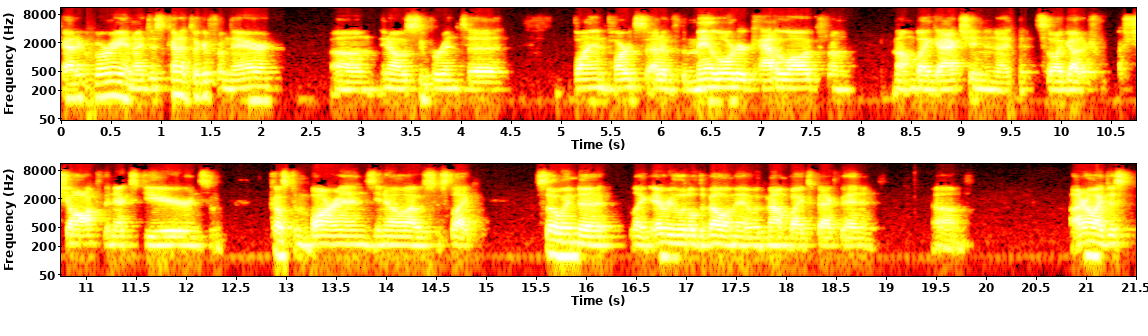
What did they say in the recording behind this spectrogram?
category and I just kind of took it from there. Um, you know, I was super into buying parts out of the mail order catalog from Mountain Bike Action, and I so I got a, a shock the next year and some custom bar ends. You know, I was just like so into like every little development with mountain bikes back then, and um, I don't know. I just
